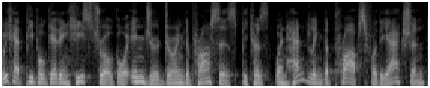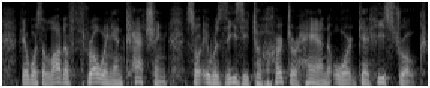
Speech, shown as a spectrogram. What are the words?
We had people getting heat stroke or injured during the process because when handling the props for the action, there was a lot of throwing and catching, so it was easy to hurt your hand or get heat stroke.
